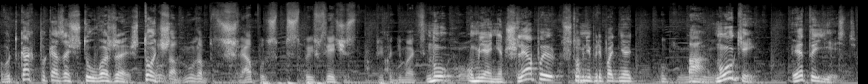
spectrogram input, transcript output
Вот как показать, что уважаешь? Ну, Точно. там, ну, там шляпу при встрече приподнимать. Ну, у меня нет шляпы, что мне приподнять? А, ну окей, это есть.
